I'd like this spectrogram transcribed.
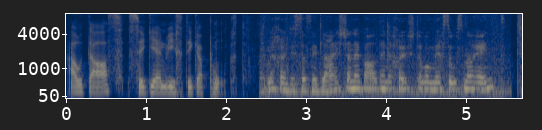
Auch das sehe ich ein wichtiger Punkt. Wir können uns das nicht leisten, neben all den Kosten, die wir sonst noch haben. Die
